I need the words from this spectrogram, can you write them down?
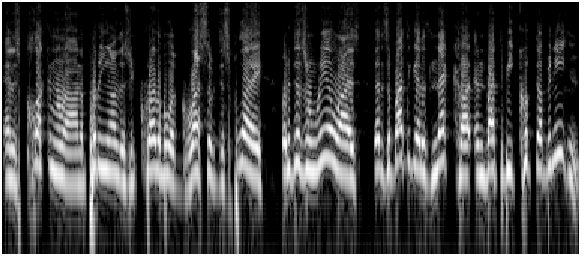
and is clucking around and putting on this incredible aggressive display, but it doesn't realize that it's about to get its neck cut and about to be cooked up and eaten.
